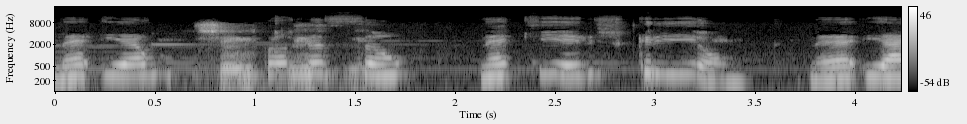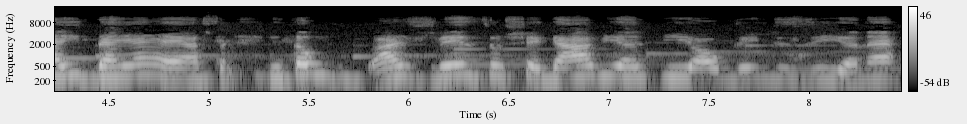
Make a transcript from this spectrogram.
né? E é uma sim, proteção sim. Né, que eles criam. Né? E a ideia é essa. Então, às vezes eu chegava e, e alguém dizia, né?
